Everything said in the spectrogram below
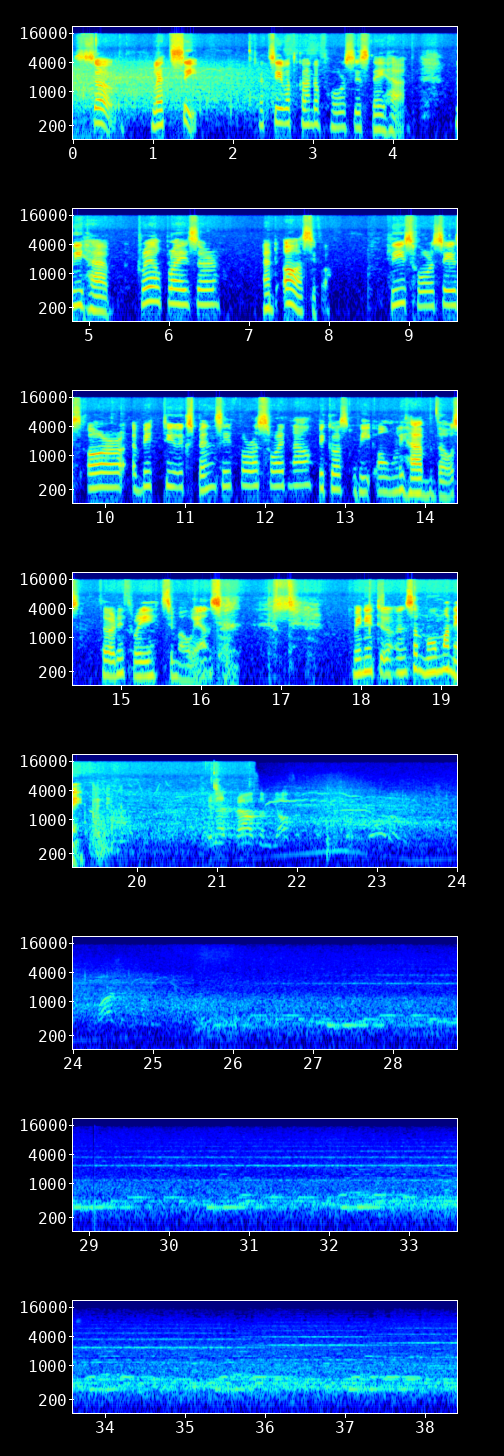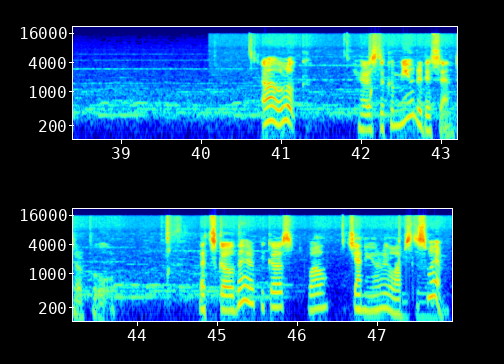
So, let's see. Let's see what kind of horses they have. We have Trailblazer and Asifa. These horses are a bit too expensive for us right now because we only have those 33 simoleons. We need to earn some more money. Oh, look! Here's the community center pool. Let's go there because, well, January loves to swim.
